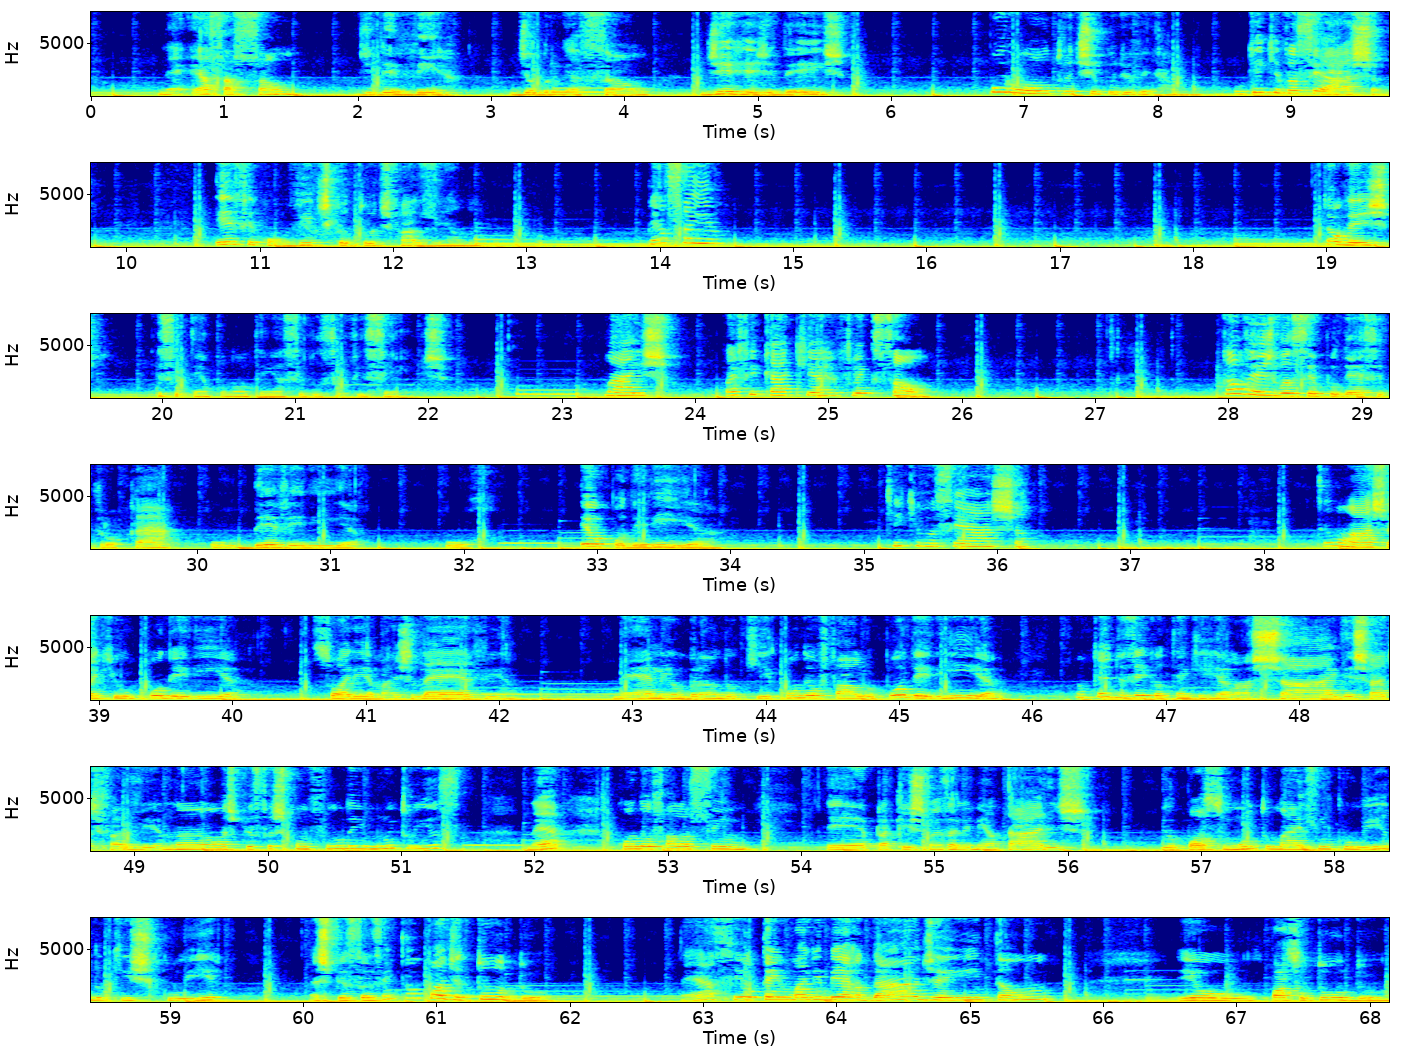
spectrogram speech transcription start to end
né, essa ação de dever, de obrigação, de rigidez, por um outro tipo de verbo. O que, que você acha esse convite que eu estou te fazendo. Pensa aí. Talvez esse tempo não tenha sido suficiente. Mas vai ficar aqui a reflexão. Talvez você pudesse trocar o deveria por eu poderia. O que, que você acha? Você não acha que o poderia soaria mais leve, né? Lembrando que quando eu falo poderia, não quer dizer que eu tenho que relaxar e deixar de fazer. Não, as pessoas confundem muito isso, né? Quando eu falo assim, é, para questões alimentares, eu posso muito mais incluir do que excluir. as pessoas, então pode tudo. Né? Se eu tenho uma liberdade aí, então eu posso tudo,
